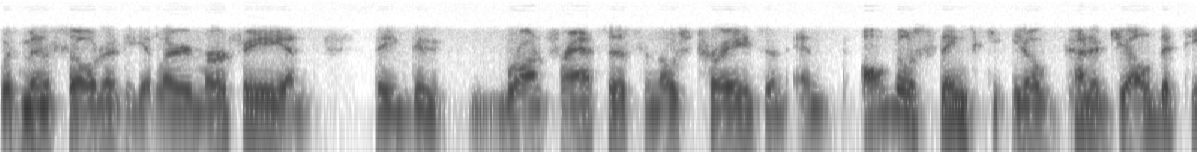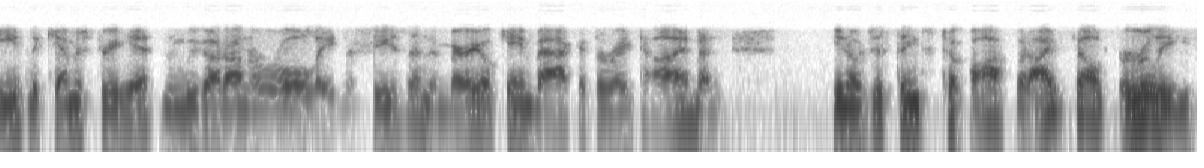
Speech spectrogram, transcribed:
with Minnesota to get Larry Murphy and they do Ron Francis and those trades and and all those things you know kind of gelled the team. The chemistry hit and we got on a roll late in the season and Mario came back at the right time and you know just things took off. But I felt early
